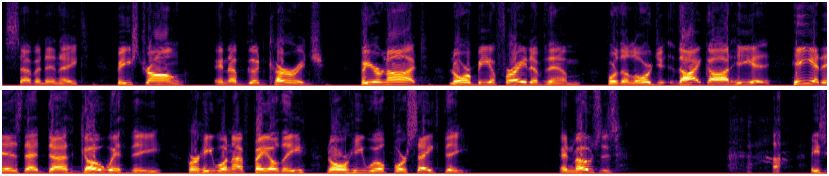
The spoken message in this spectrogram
7, and 8. Be strong and of good courage. Fear not, nor be afraid of them. For the Lord thy God, he, he it is that doth go with thee, for he will not fail thee, nor he will forsake thee. And Moses, he's,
